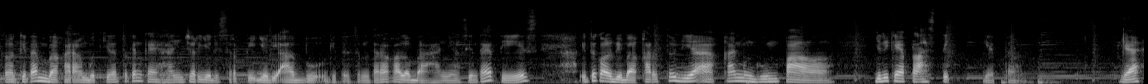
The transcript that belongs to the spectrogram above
Kalau kita membakar rambut kita tuh kan kayak hancur jadi serpi jadi abu gitu. Sementara kalau bahan yang sintetis itu kalau dibakar tuh dia akan menggumpal jadi kayak plastik gitu ya.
